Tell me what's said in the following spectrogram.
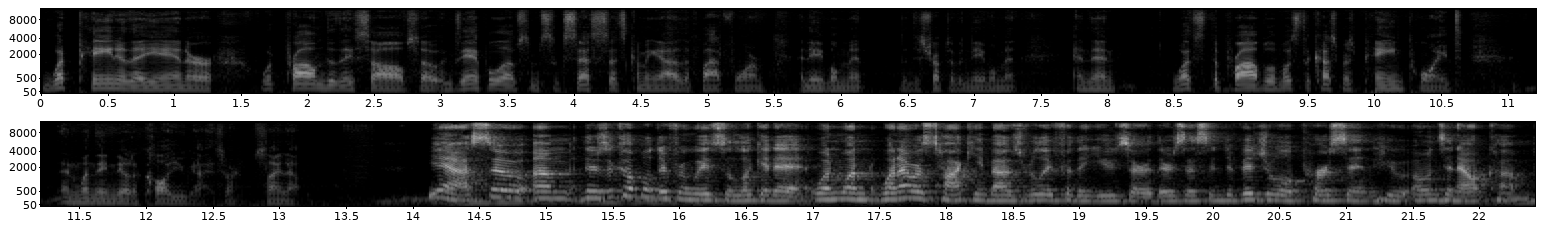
what pain are they in or what problem do they solve? So example of some success that's coming out of the platform, enablement, the disruptive enablement, and then what's the problem, what's the customer's pain point, and when they know to call you guys or sign up? Yeah, so um, there's a couple different ways to look at it. One, one, what I was talking about is really for the user. There's this individual person who owns an outcome,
